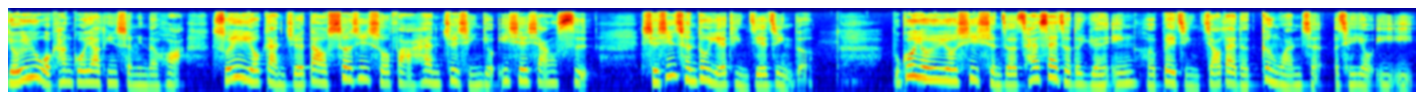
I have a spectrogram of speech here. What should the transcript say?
由于我看过《要听神明的话》，所以有感觉到设计手法和剧情有一些相似，血腥程度也挺接近的。不过，由于游戏选择参赛者的原因和背景交代的更完整，而且有意义，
